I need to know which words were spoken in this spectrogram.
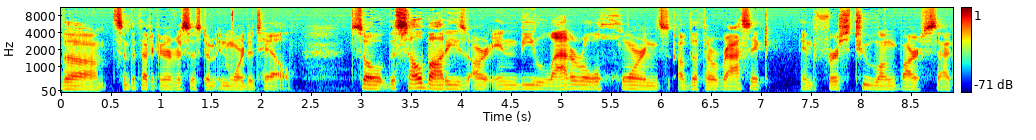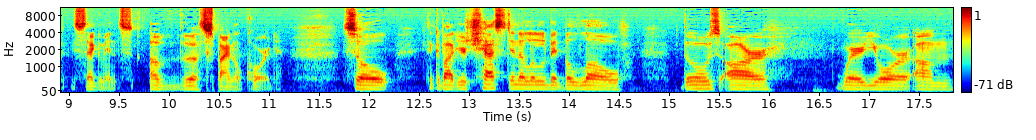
the sympathetic nervous system in more detail. So the cell bodies are in the lateral horns of the thoracic and first two lumbar segments of the spinal cord. So think about your chest and a little bit below. Those are where your um,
